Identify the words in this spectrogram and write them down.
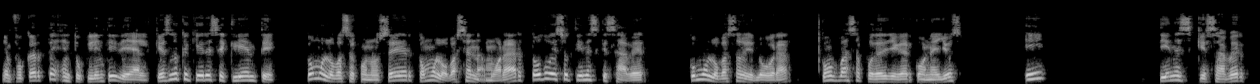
enfocarte en tu cliente ideal, qué es lo que quiere ese cliente, cómo lo vas a conocer, cómo lo vas a enamorar, todo eso tienes que saber, cómo lo vas a lograr, cómo vas a poder llegar con ellos y tienes que saber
